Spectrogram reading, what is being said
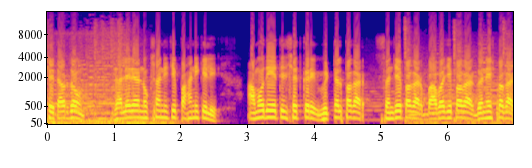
शेतावर जाऊन झालेल्या नुकसानीची पाहणी केली. आमोदे येथील शेतकरी विठ्ठल पगार संजय पगार बाबाजी पगार गणेश पगार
